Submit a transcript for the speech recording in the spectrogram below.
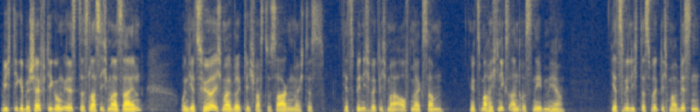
wichtige Beschäftigung ist, das lasse ich mal sein und jetzt höre ich mal wirklich, was du sagen möchtest. Jetzt bin ich wirklich mal aufmerksam. Jetzt mache ich nichts anderes nebenher. Jetzt will ich das wirklich mal wissen,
